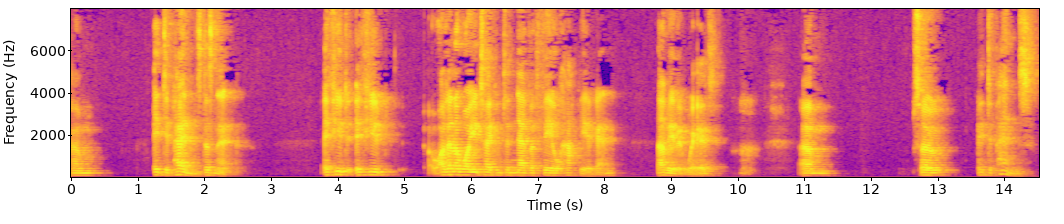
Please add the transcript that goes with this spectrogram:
Um, it depends, doesn't it? If you if you, I don't know why you take them to never feel happy again. That'd be a bit weird. Um, so it depends.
